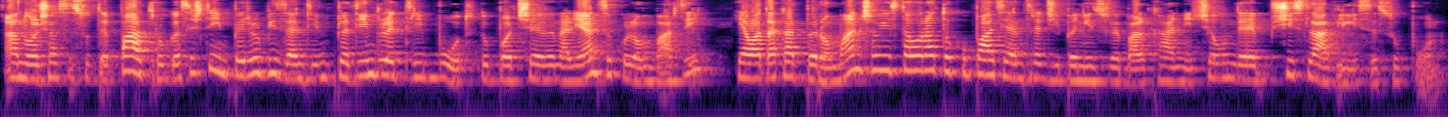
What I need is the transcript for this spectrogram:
Anul 604 găsește Imperiul Bizantin plătindu-le tribut după ce, în alianță cu lombarzii, i-au atacat pe romani și au instaurat ocupația întregii peninsule balcanice, unde și slavii li se supun.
